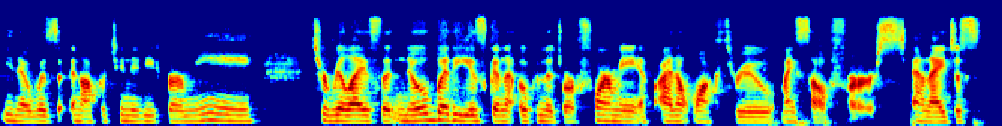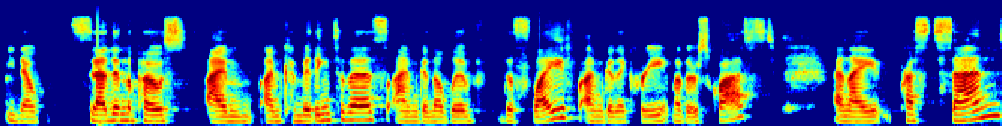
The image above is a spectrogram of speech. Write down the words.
you know was an opportunity for me to realize that nobody is going to open the door for me if I don't walk through myself first. And I just, you know, said in the post, I'm I'm committing to this. I'm going to live this life. I'm going to create Mother's Quest. And I pressed send.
